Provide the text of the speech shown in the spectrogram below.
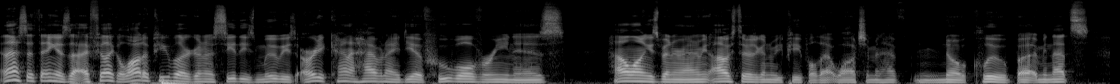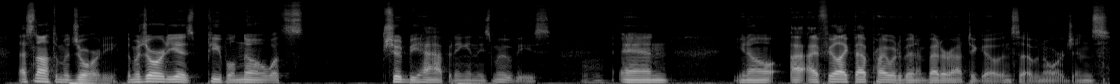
and that's the thing is that I feel like a lot of people are going to see these movies already kind of have an idea of who Wolverine is, how long he's been around. I mean, obviously there's going to be people that watch him and have no clue, but I mean that's that's not the majority. The majority is people know what's should be happening in these movies, mm-hmm. and you know I, I feel like that probably would have been a better route to go instead of an origins.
